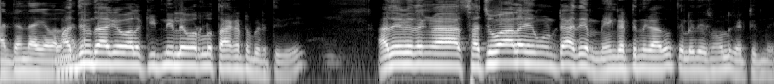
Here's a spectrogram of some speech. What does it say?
మద్యం తాగే వాళ్ళ మద్యం తాగే వాళ్ళ కిడ్నీ లివర్లు తాకట్టు పెడుతుంది అదేవిధంగా సచివాలయం ఉంటే అదే మేం కట్టింది కాదు తెలుగుదేశం వాళ్ళు కట్టింది.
